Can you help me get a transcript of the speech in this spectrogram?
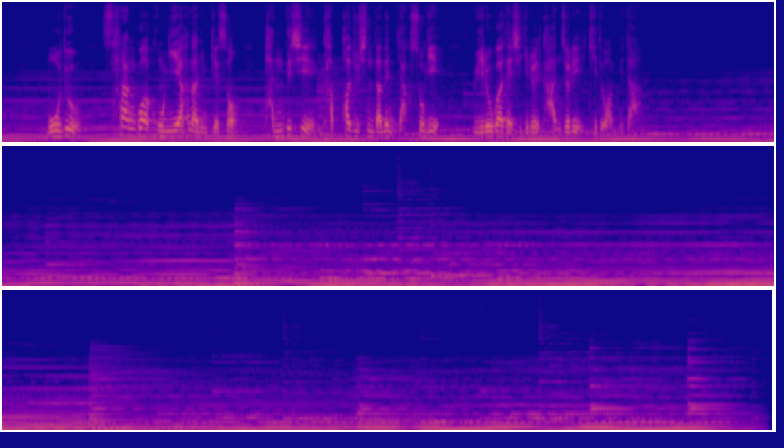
모두 사랑과 공의의 하나님께서 반드시 갚아주신다는 약속이 위로가 되시기를 간절히 기도합니다.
